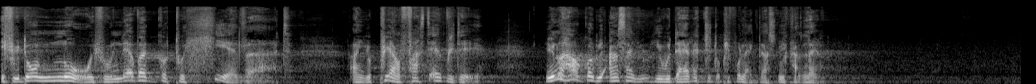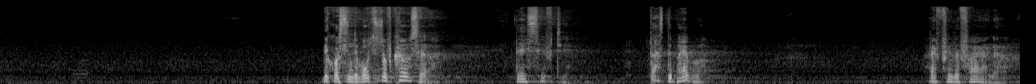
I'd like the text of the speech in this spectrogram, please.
If you don't know, if you never got to hear that, and you pray and fast every day, you know how God will answer you? He will direct you to people like that so you can learn. Because in the multitude of counsel, there is safety. That's the Bible. I feel the fire now.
